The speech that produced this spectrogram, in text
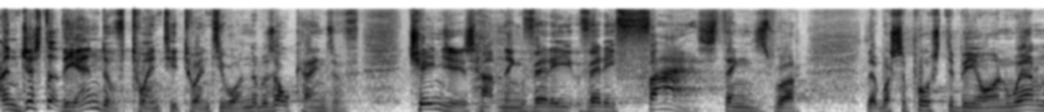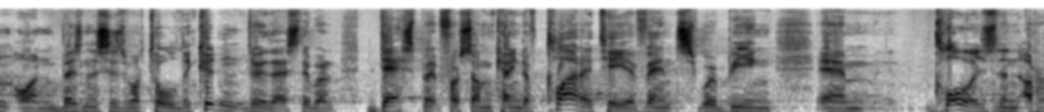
And just at the end of 2021, there was all kinds of changes happening very, very fast. Things were, that were supposed to be on weren't on. Businesses were told they couldn't do this. They were desperate for some kind of clarity. Events were being um, closed and or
